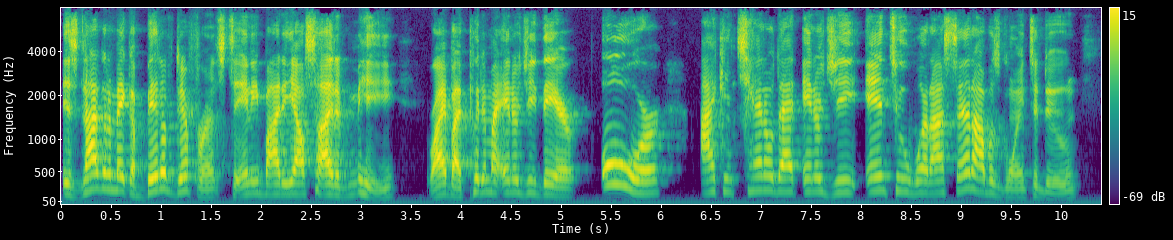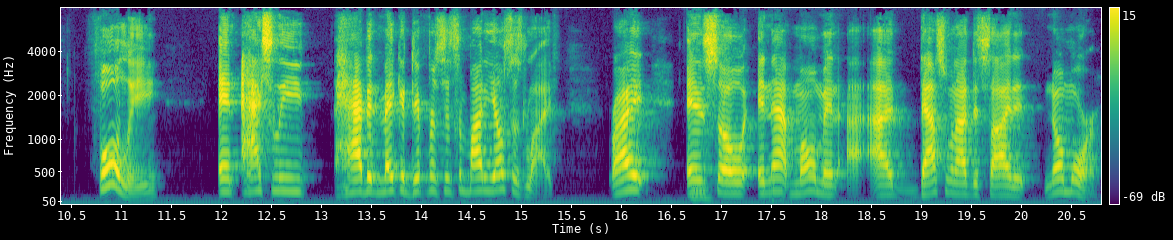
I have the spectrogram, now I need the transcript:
is not going to make a bit of difference to anybody outside of me, right? By putting my energy there, or I can channel that energy into what I said I was going to do fully and actually have it make a difference in somebody else's life, right? And so in that moment, I, I that's when I decided no more.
